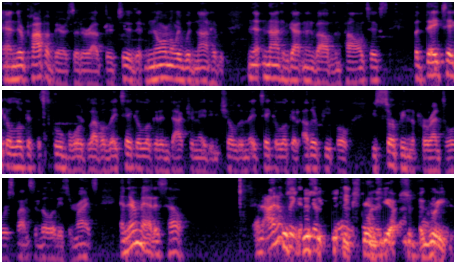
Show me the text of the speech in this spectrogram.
and they're papa bears that are out there too that normally would not have not have gotten involved in politics. But they take a look at the school board level. They take a look at indoctrinating children. They take a look at other people usurping the parental responsibilities and rights, and they're mad as hell. And I don't this, think this, this extends. Yes, agreed.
